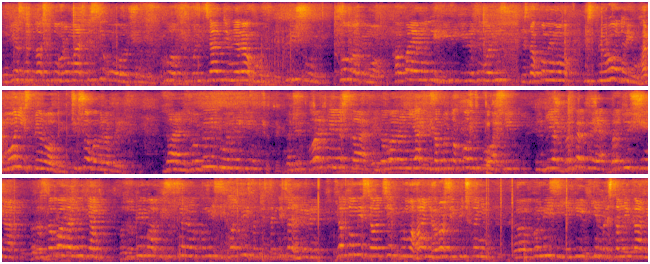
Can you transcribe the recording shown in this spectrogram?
ну є звертався до громадськості Овручини. Хлопці, поліціянти не реагують, крішують. Що робимо? Хапаємо негідників, веземо ліс і знайомимо із природою, в гармонії з природою. Чи що будемо робити? Далі зробили дурників, значить, партія Ляшка не давала ніяких запротокольних коштів, тоді як БПП, Батьківщина роздавала людям, зокрема, пишу членам комісії по 300-350 гривень. Я втомився від цих вимагань грошей від членів е, комісії, які є представниками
